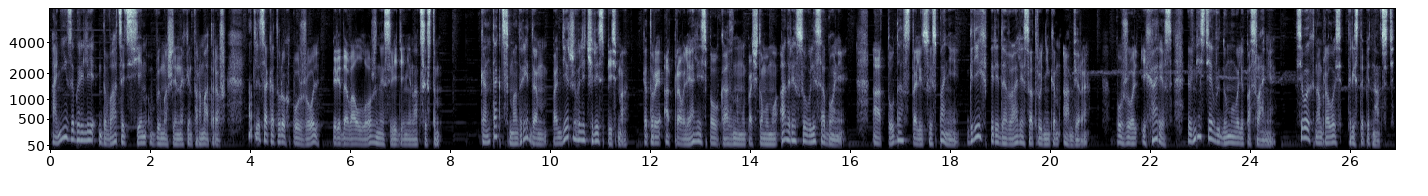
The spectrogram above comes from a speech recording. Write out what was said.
они изобрели 27 вымышленных информаторов, от лица которых Пужоль передавал ложные сведения нацистам. Контакт с Мадридом поддерживали через письма, которые отправлялись по указанному почтовому адресу в Лиссабоне, а оттуда в столицу Испании, где их передавали сотрудникам Абвера. Пужоль и Харрис вместе выдумывали послания. Всего их набралось 315,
